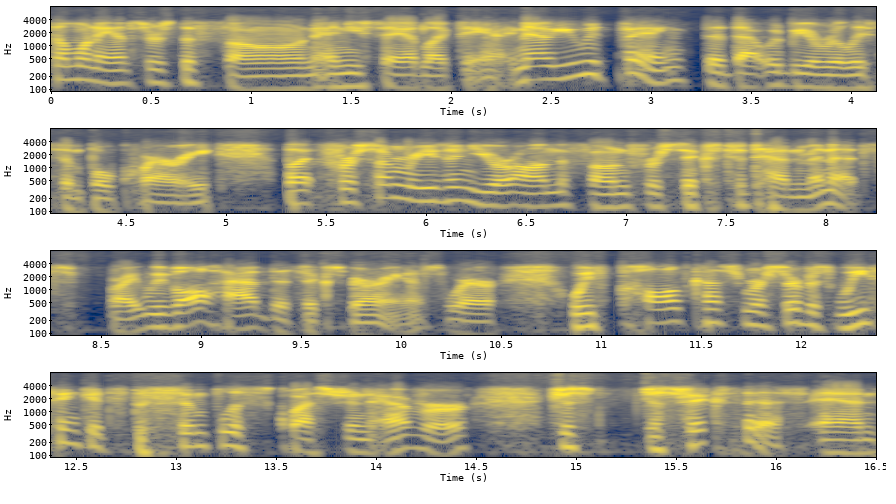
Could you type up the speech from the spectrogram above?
someone answers the phone and you say, I'd like to. Add. Now, you would think that that would be a really simple query, but for some reason, you're on the phone for six to 10 minutes, right? We've all had this experience where we've called customer service. We think it's the simplest question ever. Just just fix this. And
